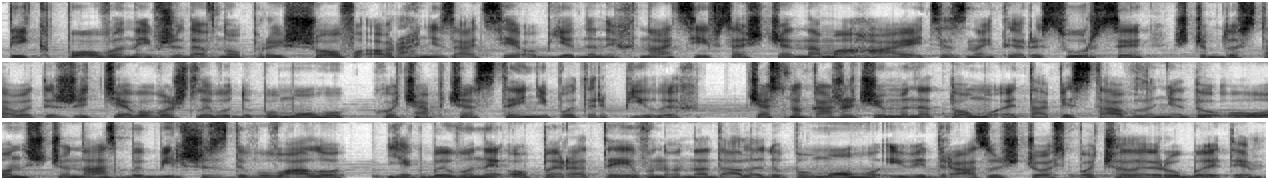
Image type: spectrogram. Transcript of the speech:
Пік повеней вже давно пройшов, а Організація Об'єднаних Націй все ще намагається знайти ресурси, щоб доставити життєво важливу допомогу, хоча б частині потерпілих. Чесно кажучи, ми на тому етапі ставлення до ООН, що нас би більше здивувало, якби вони оперативно надали допомогу і відразу щось почали робити.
